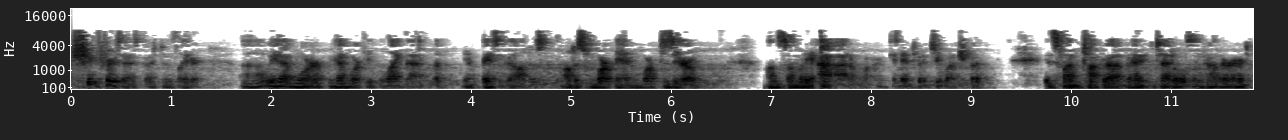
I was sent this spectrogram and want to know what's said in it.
shoot first, ask questions later. Uh, we have more we have more people like that, but you know, basically I'll just I'll just warp in, warp to zero on somebody. I, I don't want to get into it too much, but it's fun to talk about vanity titles and how they're earned.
